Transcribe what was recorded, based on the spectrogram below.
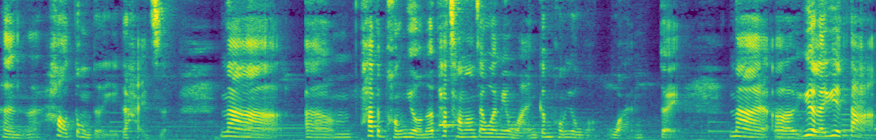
很好动的一个孩子。那嗯、他的朋友呢，他常常在外面玩，跟朋友玩玩。对，那呃，越来越大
